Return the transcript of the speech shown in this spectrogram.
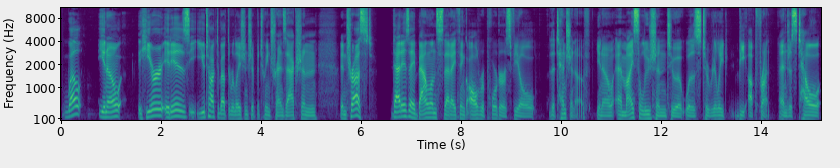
well, you know, here it is. You talked about the relationship between transaction and trust. That is a balance that I think all reporters feel the tension of, you know, and my solution to it was to really be upfront and just tell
